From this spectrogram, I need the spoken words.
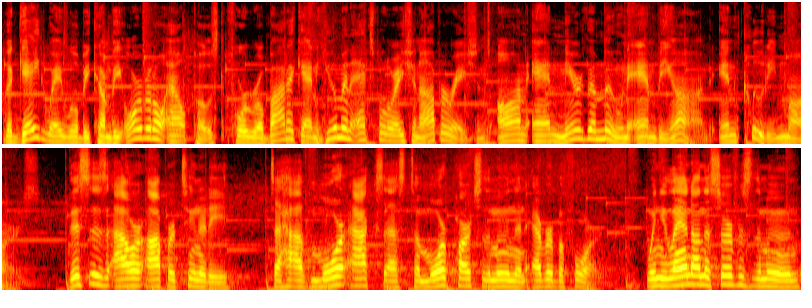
the Gateway will become the orbital outpost for robotic and human exploration operations on and near the moon and beyond, including Mars. This is our opportunity to have more access to more parts of the moon than ever before. When you land on the surface of the moon,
